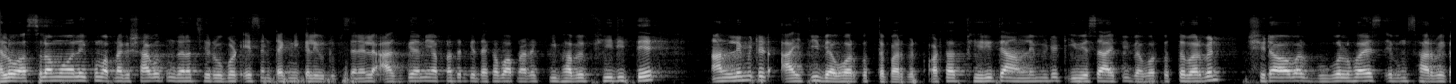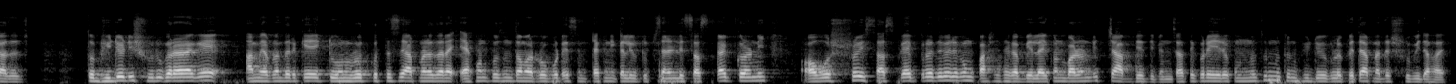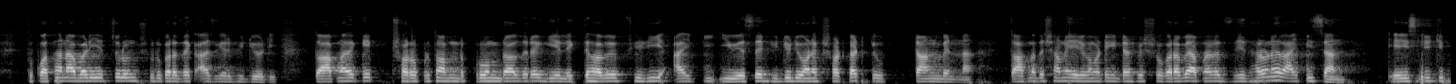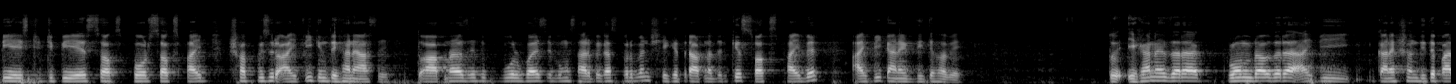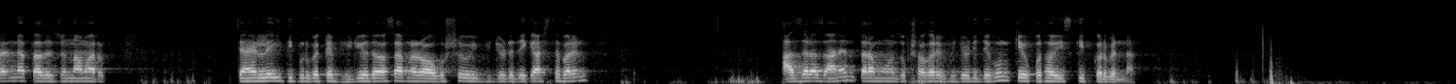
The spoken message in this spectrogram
Hello, আসসালামু আলাইকুম। আপনাকে স্বাগতম জানাচ্ছি robot S M technical YouTube চ্যানেলে। আজকে আমি আপনাদেরকে দেখাবো আপনারা কীভাবে ফ্রিতে আনলিমিটেড আইপি ব্যবহার করতে পারবেন। অর্থাৎ ফ্রিতে আনলিমিটেড ইউএসএ আইপি ব্যবহার করতে পারবেন। সেটাও আবার গুগল ভয়েস এবং সার্ভে কাজের। তো ভিডিওটি শুরু করার আগে আমি আপনাদেরকে একটু অনুরোধ করতেছি, আপনারা যারা এখন পর্যন্ত আমার robot S M technical YouTube চ্যানেলটি সাবস্ক্রাইব করেনি অবশ্যই সাবস্ক্রাইব করে দেবেন এবং পাশে থাকা বেল আইকন বাটনটি চাপ দিয়ে দিবেন যাতে করে এরকম নতুন নতুন ভিডিওগুলো পেতে আপনাদের সুবিধা হয়। তো কথা না বাড়িয়ে চলুন শুরু করা যাক আজকের ভিডিওটি। তো আপনাদেরকে সর্বপ্রথম আপনার ক্রোম ব্রাউজারে গিয়ে লিখতে হবে ফ্রি আইপি ইউএসএ ভিডিওটি অনেক শর্টকাট, কেউ টানবেন না। তো আপনাদের সামনে এরকম একটা ইন্টারফেস শো করাবে। আপনারা যে ধরনের আইপি চান HTTP HTTPS SOCKS four SOCKS five সব কিছুর আইপি কিন্তু এখানে আছে। তো আপনারা যেহেতু গুগল ভয়েস এবং সার্ভে কাজ করবেন, সেক্ষেত্রে আপনাদেরকে সক্স ফাইভের আইপি কানেক্ট দিতে হবে। তো এখানে যারা ক্রোম ব্রাউজারে আইপি কানেকশন দিতে পারেন না, তাদের জন্য আমার চ্যানেলে ইতিপূর্বে একটা ভিডিও দেওয়া আছে, আপনারা অবশ্যই ওই ভিডিওটা দেখে আসতে পারেন। আর যারা জানেন, তারা মনোযোগ সহকারে ভিডিওটি দেখুন, কেউ কোথাও স্কিপ করবেন না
